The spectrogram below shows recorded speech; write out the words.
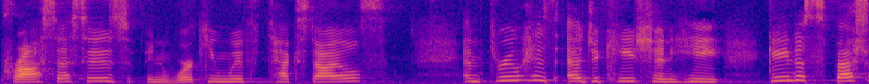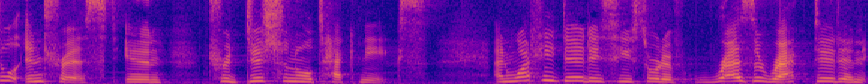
processes in working with textiles. And through his education, he gained a special interest in traditional techniques. And what he did is he sort of resurrected and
